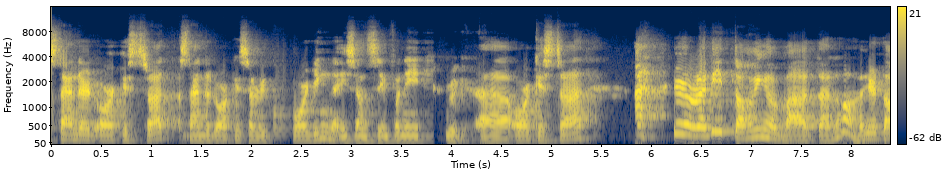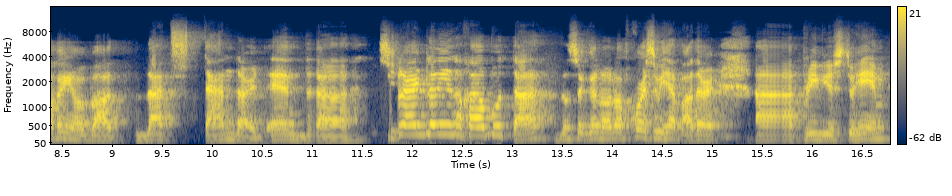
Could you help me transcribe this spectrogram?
standard orchestra, standard orchestra recording na isang symphony uh, orchestra, ah, you're already talking about ano, you're talking about that standard. And uh, si Gerard lang yung nakaabot ah, doon sa ganun. Of course, we have other uh, previous to him.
